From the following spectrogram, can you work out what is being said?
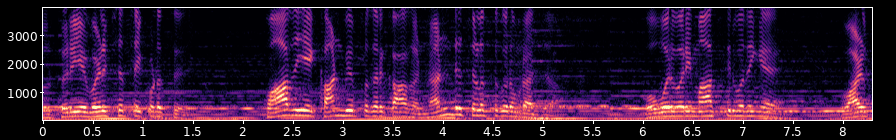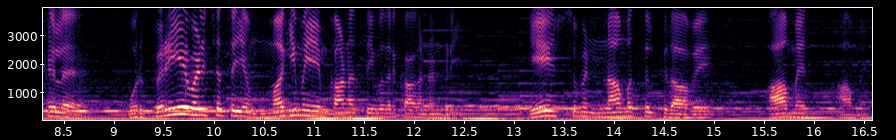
ஒரு பெரிய வெளிச்சத்தை கொடுத்து பாதையை காண்பிப்பதற்காக நன்றி செலுத்துகிறோம் ராஜா. ஒவ்வொருவரையும் ஆசீர்வதிங்க. வாழ்க்கையில் ஒரு பெரிய வெளிச்சத்தையும் மகிமையும் காண செய்வதற்காக நன்றி. இயேசுவின் நாமத்தில் பிதாவே ஆமென் ஆமென்.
